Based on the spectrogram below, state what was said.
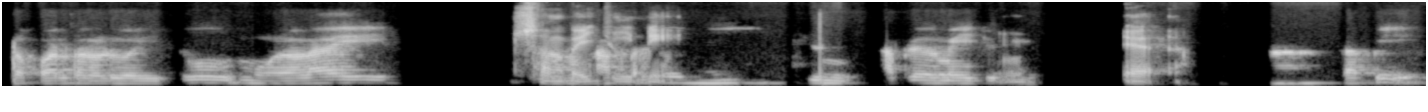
kuartal 2 itu mulai sampai um, Juni. Juni April Mei Juni ya yeah. nah, tapi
